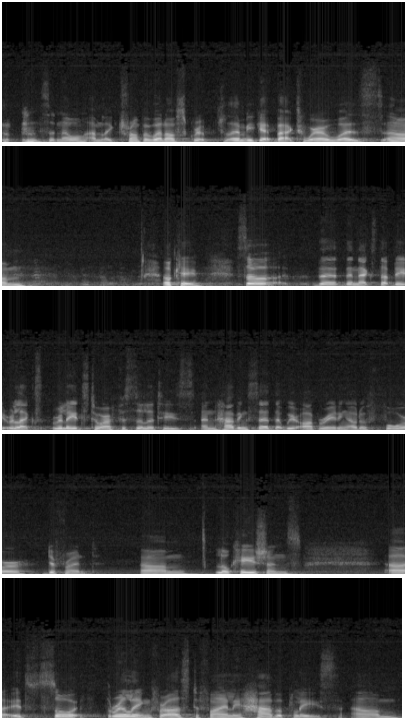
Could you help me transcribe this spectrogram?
so now I'm like Trump, I went off script. Let me get back to where I was. Um, okay, so the, the next update relates, relates to our facilities. And having said that we're operating out of four different um, locations, uh, it's so thrilling for us to finally have a place. Um,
